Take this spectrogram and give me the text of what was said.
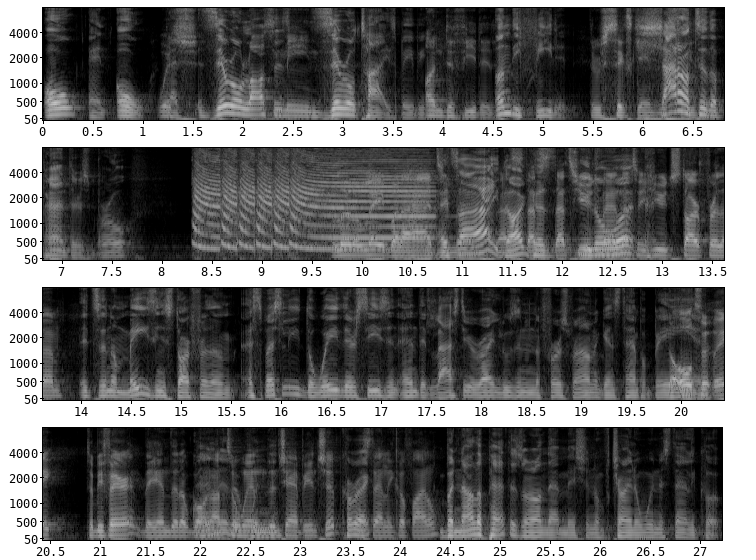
O, and O. Which That's zero losses, means- zero ties, baby. Undefeated Undefeated. through six games. Shout out to the Panthers, bro. a little late, but I had to. It's man. all right, That's- dog, That's, that's you huge, know man. what? That's a huge start for them. It's an amazing start for them, especially the way their season ended last year, right? Losing in the first round against Tampa Bay. The ultimate. To be fair, they ended up going They on to win the winning. championship, the Correct. Stanley Cup final. But now the Panthers are on that mission of trying to win the Stanley Cup.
